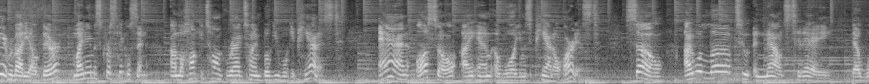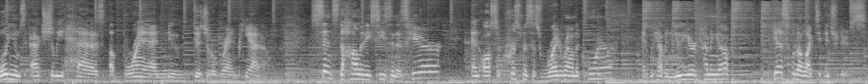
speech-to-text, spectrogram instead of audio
Hey everybody out there, my name is Kris Nicholson. I'm a honky tonk ragtime boogie woogie pianist. And also, I am a Williams piano artist. So, I would love to announce today that Williams actually has a brand new digital grand piano. Since the holiday season is here, and also Christmas is right around the corner, and we have a new year coming up, guess what I'd like to introduce?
